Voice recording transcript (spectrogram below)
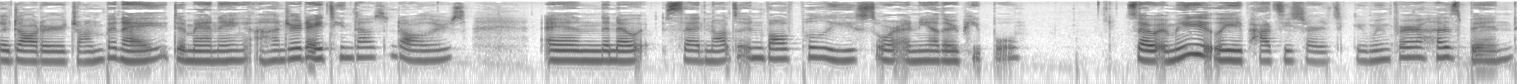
their daughter, JonBenét, demanding $118,000, and the note said not to involve police or any other people. So immediately, Patsy started screaming for her husband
